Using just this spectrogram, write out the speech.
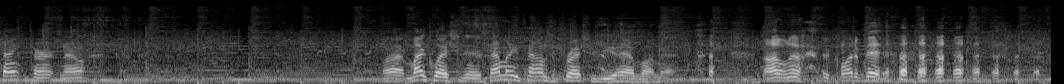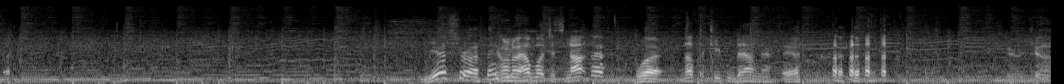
tank turret now. All right, my question is, how many pounds of pressure do you have on that? I don't know, quite a bit. Yes, sir, I think. You don't know how much it's not though? What? Enough to keep them down there. Yeah. Here we go.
